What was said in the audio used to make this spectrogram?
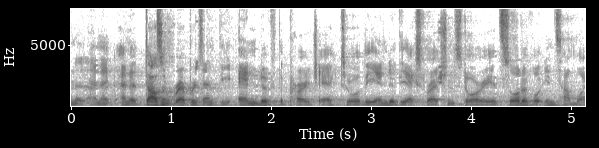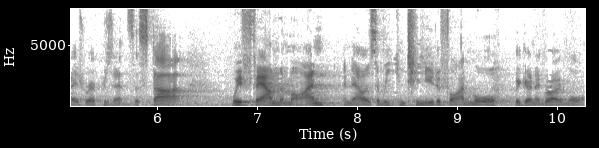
and it, and, it, and it doesn't represent the end of the project or the end of the exploration story. It sort of, in some ways, represents the start. We've found the mine, and now as we continue to find more, we're going to grow more.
